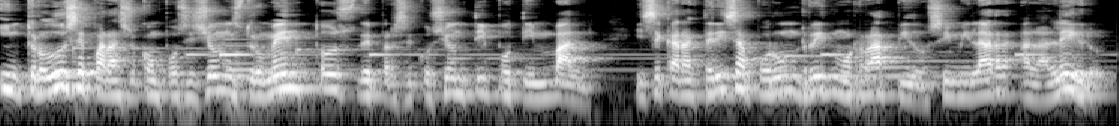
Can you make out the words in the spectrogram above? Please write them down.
Introduce para su composición instrumentos de persecución tipo timbal y se caracteriza por un ritmo rápido similar al alegro.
